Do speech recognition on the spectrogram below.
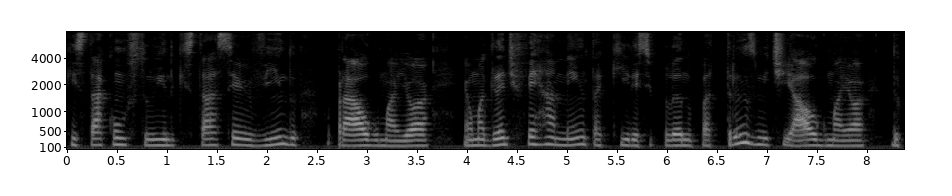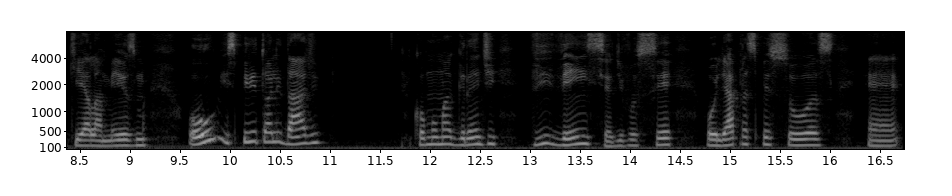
que está construindo, que está servindo para algo maior é uma grande ferramenta aqui desse plano para transmitir algo maior do que ela mesma, ou espiritualidade como uma grande vivência de você olhar para as pessoas, é,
